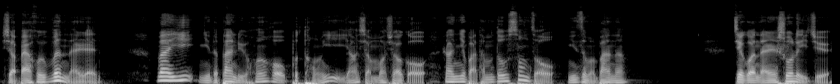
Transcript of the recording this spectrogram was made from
小白会问男人：“万一你的伴侣婚后不同意养小猫小狗，让你把它们都送走，你怎么办呢？”结果男人说了一句：“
